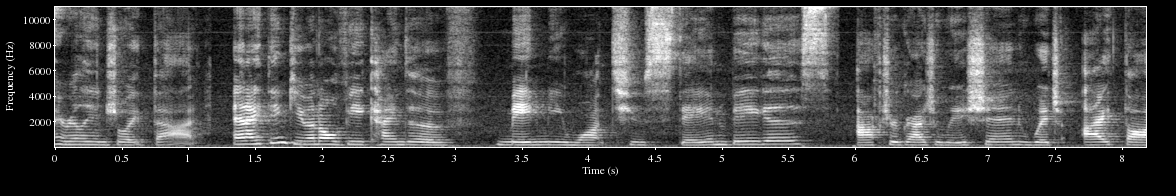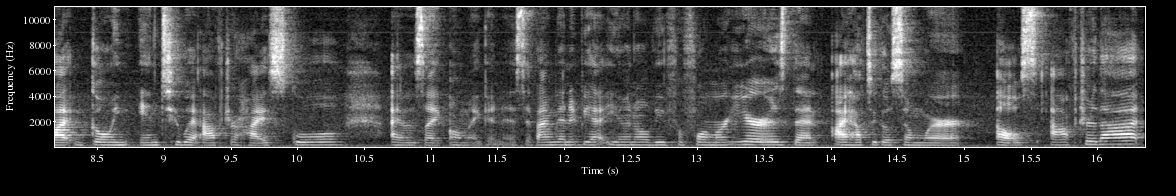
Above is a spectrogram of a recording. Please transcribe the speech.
I really enjoyed that. And I think UNLV kind of made me want to stay in Vegas after graduation, which I thought going into it after high school, I was like, oh my goodness, if I'm going to be at UNLV for four more years, then I have to go somewhere else after that.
